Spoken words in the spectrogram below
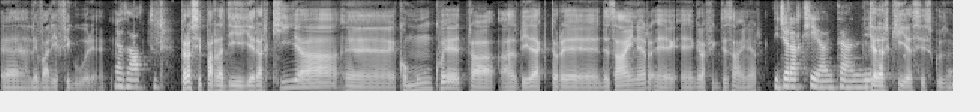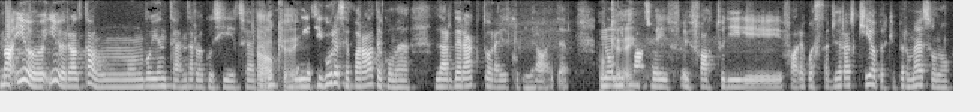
eh, le varie figure. Esatto. Però si parla di gerarchia eh, comunque tra art director e designer e, e, graphic designer. Di gerarchia intendi? Gerarchia, sì, scusami. Ma io, io in realtà non, non, voglio intenderla così, cioè ah, okay. delle figure separate come l'art director e il copywriter. Non okay. mi piace il, il, fatto di fare questa gerarchia perché per me sono,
